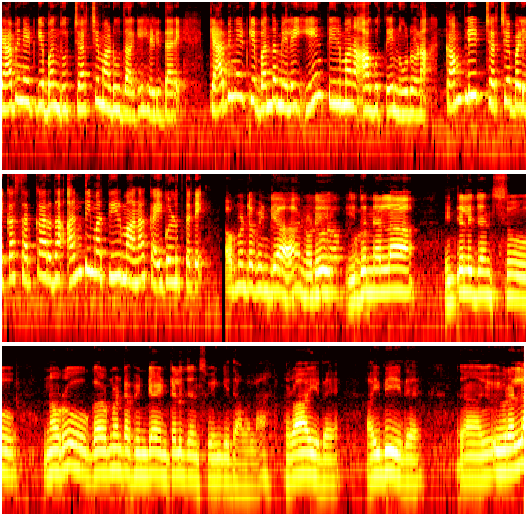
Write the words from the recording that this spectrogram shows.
ಕ್ಯಾಬಿನೆಟ್ಗೆ ಬಂದು ಚರ್ಚೆ ಮಾಡುವುದಾಗಿ ಹೇಳಿದ್ದಾರೆ. ಕ್ಯಾಬಿನೆಟ್ಗೆ ಬಂದ ಮೇಲೆ ಏನ್ ತೀರ್ಮಾನ ಆಗುತ್ತೆ ನೋಡೋಣ. ಕಂಪ್ಲೀಟ್ ಚರ್ಚೆ ಬಳಿಕ ಸರ್ಕಾರದ ಅಂತಿಮ ತೀರ್ಮಾನ ಕೈಗೊಳ್ಳುತ್ತದೆ. ಗೌರ್ಮೆಂಟ್ ಆಫ್ ಇಂಡಿಯಾ ನೋಡಿ, ಇದನ್ನೆಲ್ಲ ಇಂಟೆಲಿಜೆನ್ಸು ನವರು government of India intelligence wing ಇದಾವಲ್ಲ ರಾ ಇದೆ ಐ ಬಿ ಇದೆ ಇವರೆಲ್ಲ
